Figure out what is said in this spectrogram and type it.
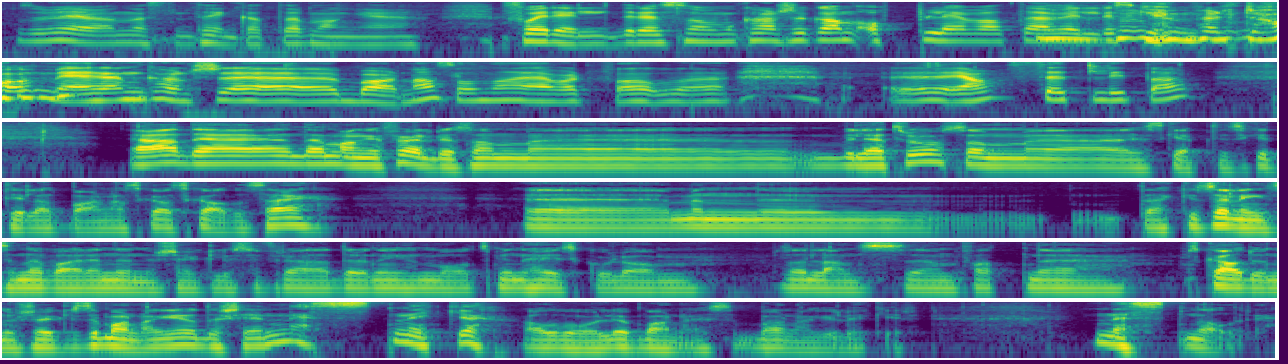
Og så vil jeg jo nesten tenke at det er mange foreldre som kanskje kan oppleve at det er veldig skummelt, og mer enn kanskje barna. Sånn har jeg i hvert fall eh, ja, sett litt av. Ja, det er, det er mange foreldre som, eh, vil jeg tro, som er skeptiske til at barna skal skade seg. Men det er ikke så lenge siden det var en undersøkelse fra Dronning Mauds min høyskole om sånn landsomfattende skadeundersøkelse i barnehager, og det skjer nesten ikke alvorlige barne barnehageulykker. Nesten aldri.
